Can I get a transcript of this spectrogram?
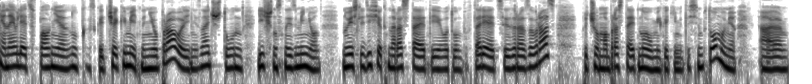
И она является вполне, ну, как сказать, человек имеет на нее право, и не значит, что он личностно изменен. Но если дефект нарастает, и вот он повторяется из раза в раз, причем обрастает новыми какими-то симптомами, а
